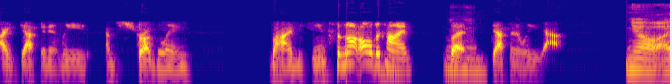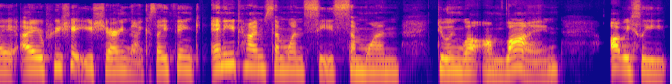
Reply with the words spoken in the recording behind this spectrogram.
I definitely am struggling behind the scenes. So not all the mm-hmm. time, but mm-hmm. definitely, yeah. Yeah, I, I appreciate you sharing that because I think anytime someone sees someone doing well online, obviously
